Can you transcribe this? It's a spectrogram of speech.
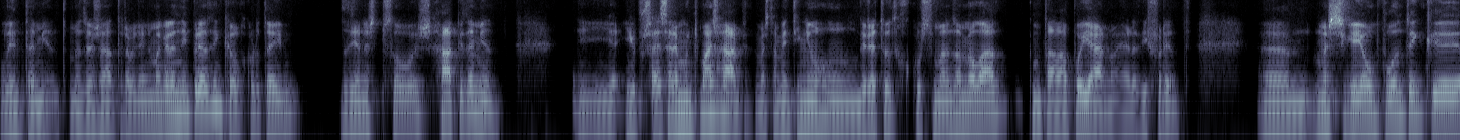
lentamente, mas eu já trabalhei numa grande empresa em que eu recrutei dezenas de pessoas rapidamente. e, e o processo era muito mais rápido, mas também tinha um, um diretor de recursos humanos ao meu lado que me estava a apoiar, não é? Era diferente. Um, mas cheguei ao ponto em que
